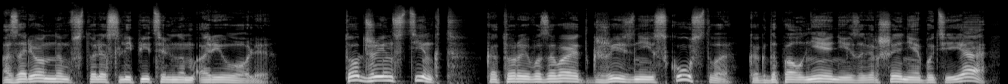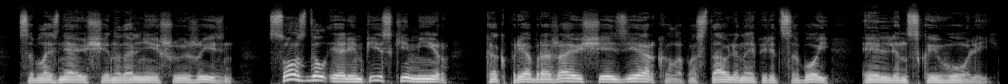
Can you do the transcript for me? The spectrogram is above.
озаренным в столь ослепительном ореоле? Тот же инстинкт, который вызывает к жизни искусство, как дополнение и завершение бытия, соблазняющее на дальнейшую жизнь, создал и олимпийский мир, как преображающее зеркало, поставленное перед собой эллинской волей.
